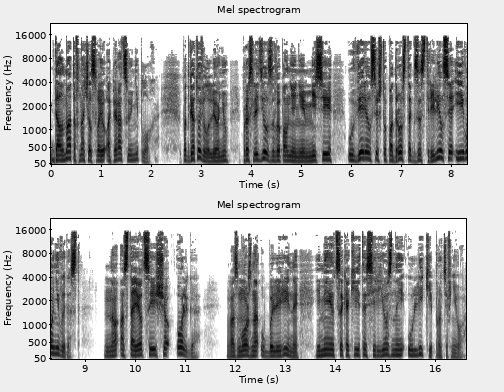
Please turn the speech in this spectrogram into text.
Долматов начал свою операцию неплохо. Подготовил Леню, проследил за выполнением миссии, уверился, что подросток застрелился и его не выдаст. Но остается еще Ольга — Возможно, у балерины имеются какие-то серьезные улики против него.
